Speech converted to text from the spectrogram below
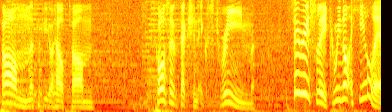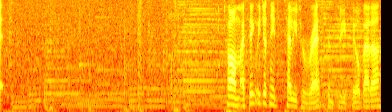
Tom, let's look at your health, Tom. Torso infection, extreme. Seriously, can we not heal it? Tom, I think we just need to tell you to rest until you feel better.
